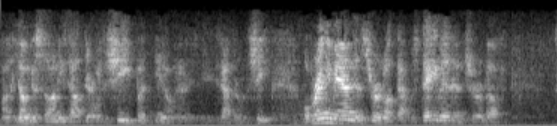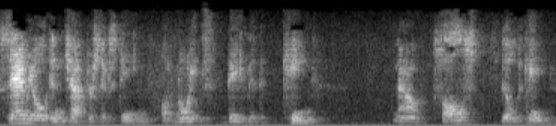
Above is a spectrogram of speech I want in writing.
my youngest son. He's out there with the sheep, but, you know, he's out there with the sheep. Well, bring him in. And sure enough, that was David. And sure enough, Samuel in chapter 16 anoints David king. Now, Saul's still the king.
